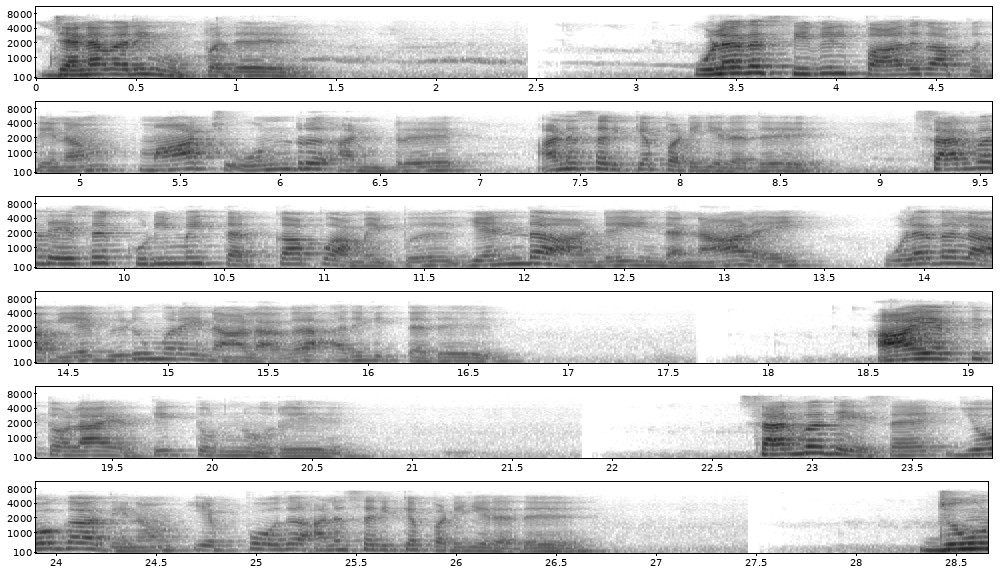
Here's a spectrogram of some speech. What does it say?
ஜனவரி முப்பது. உலக சிவில் பாதுகாப்பு தினம் மார்ச் ஒன்று அன்று அனுசரிக்கப்படுகிறது. சர்வதேச குடிமை தற்காப்பு அமைப்பு எந்த ஆண்டு இந்த நாளை உலகளாவிய விடுமுறை நாளாக அறிவித்தது? ஆயிரத்தி தொள்ளாயிரத்தி தொண்ணூறு. சர்வதேச யோகா தினம் எப்போது அனுசரிக்கப்படுகிறது? ஜூன்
